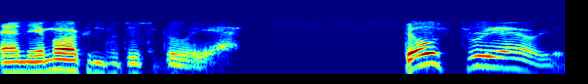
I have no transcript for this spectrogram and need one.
and the Americans with Disability Act. Those three areas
